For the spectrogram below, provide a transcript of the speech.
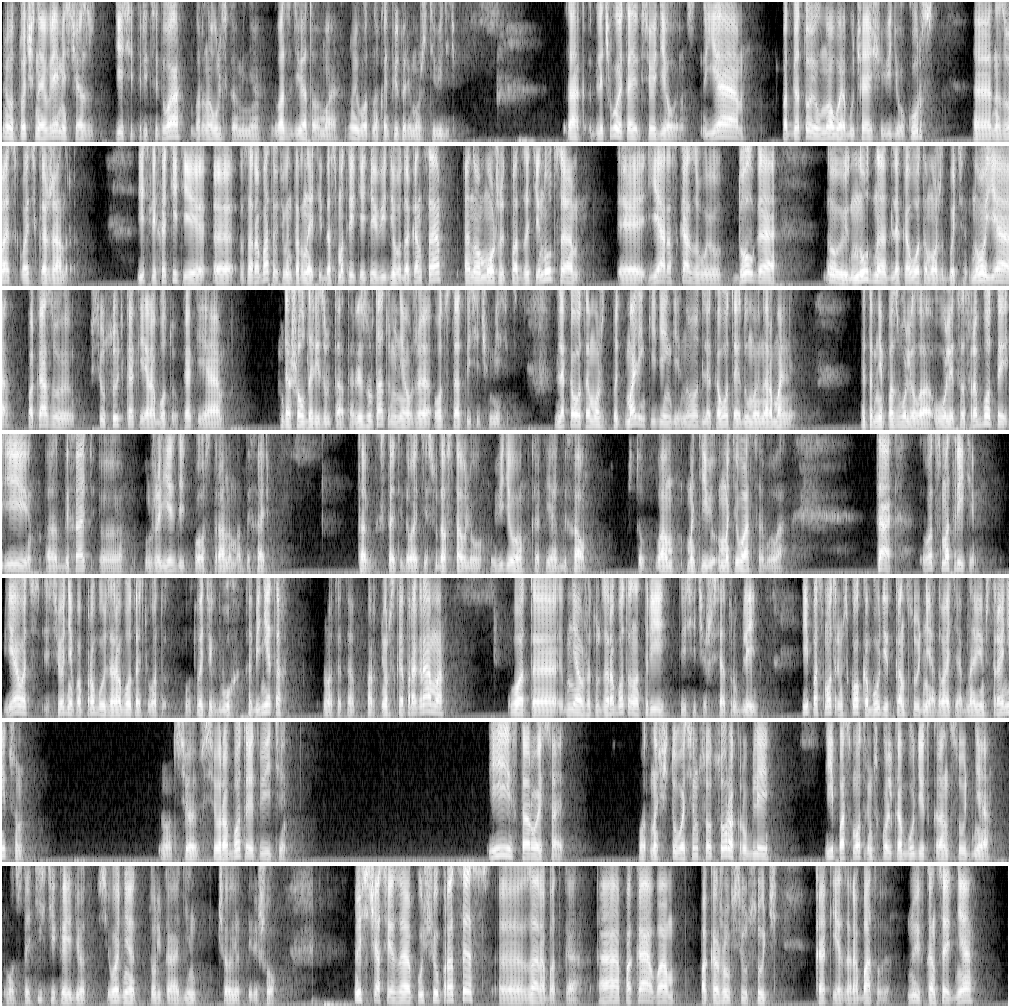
Ну, вот точное время сейчас 10.32, Барнаульская у меня, 29 мая. Ну и вот на компьютере можете видеть. Так, для чего это все делаю? Я подготовил новый обучающий видеокурс, э, называется «Классика жанра». Если хотите э, зарабатывать в интернете, досмотрите эти видео до конца. Оно может подзатянуться. Э, я рассказываю долго, ну, нудно для кого-то может быть, но я показываю всю суть, как я работаю, как я дошел до результата. Результат у меня уже от 100 тысяч в месяц. Для кого-то может быть маленькие деньги, но для кого-то, я думаю, нормальные. Это мне позволило уволиться с работы и отдыхать, э, уже ездить по странам отдыхать. Так, кстати, давайте сюда вставлю видео, как я отдыхал, чтобы вам мотив, мотивация была. Так, вот смотрите. Я вот сегодня попробую заработать вот, вот в этих двух кабинетах. Вот это партнерская программа. Вот, э, у меня уже тут заработано 3060 рублей. И посмотрим, сколько будет к концу дня. Давайте обновим страницу. Вот, все, все работает, видите. И второй сайт. Вот, на счету 840 рублей. И посмотрим, сколько будет к концу дня. Вот статистика идет. Сегодня только один человек перешел. Ну и сейчас я запущу процесс э, заработка. А пока вам покажу всю суть, как я зарабатываю. Ну и в конце дня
